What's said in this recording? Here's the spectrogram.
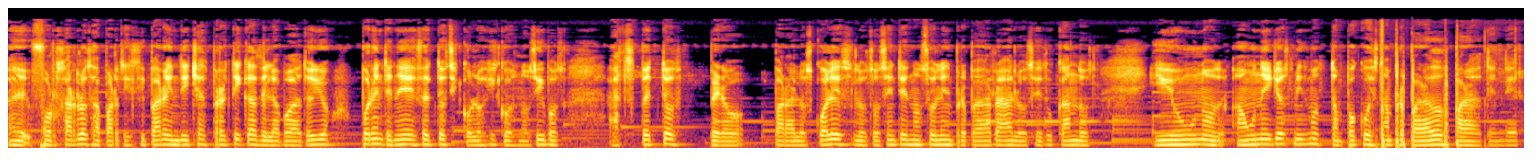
eh, forzarlos a participar en dichas prácticas de laboratorio pueden tener efectos psicológicos nocivos, aspectos pero para los cuales los docentes no suelen preparar a los educandos y uno, aún ellos mismos tampoco están preparados para atender.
